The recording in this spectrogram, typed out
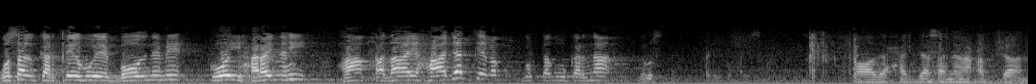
غسل کرتے ہوئے بولنے میں کوئی حرج نہیں ہاں قضاء حاجت کے وقت گفتگو کرنا درست قال حدثنا عبدان،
